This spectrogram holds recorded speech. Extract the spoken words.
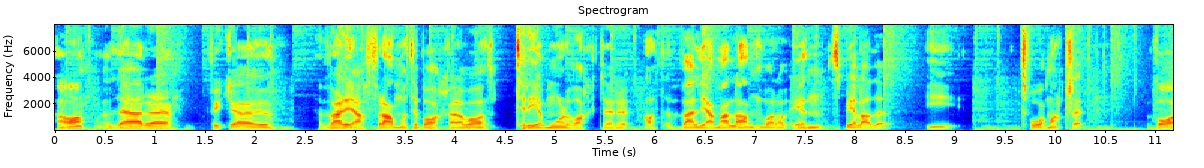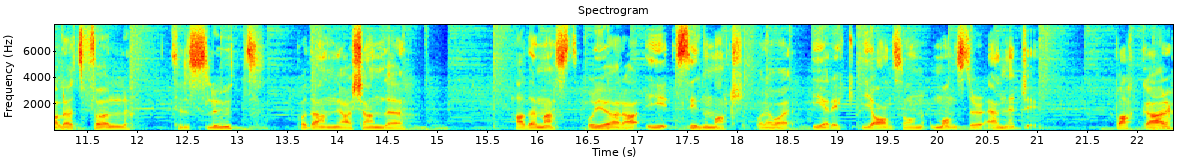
Ja, där eh, fick jag ju välja fram och tillbaka. Det var tre målvakter att välja mellan, varav en spelade i två matcher. Valet föll till slut på den jag kände hade mest att göra i sin match och det var Erik Jansson Monster Energy. Backar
